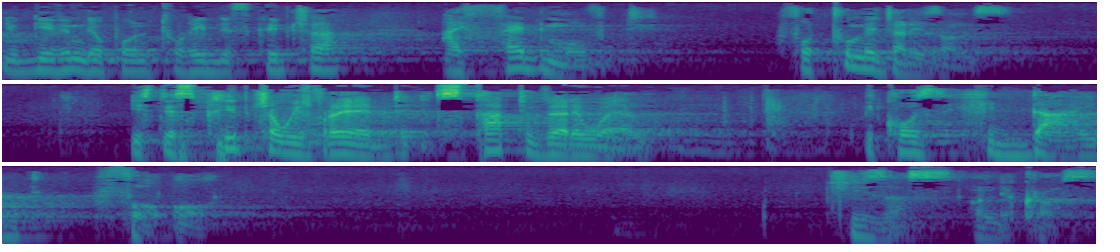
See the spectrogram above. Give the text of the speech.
you gave him the opportunity to read the scripture, I felt moved for two major reasons. It's the scripture we've read, it starts very well because he died for all. Jesus on the cross,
